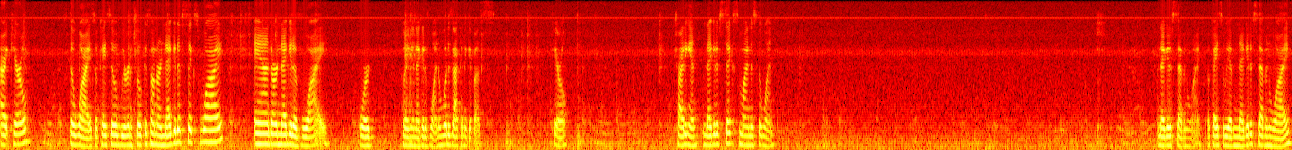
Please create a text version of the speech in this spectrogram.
right, Carol? The y's. Okay, so we're going to focus on our negative 6y and our negative y, or putting a negative 1. And what is that going to give us? Carol? Try it again. Negative 6 minus the 1. Negative 7y. Okay, so we have negative 7y.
